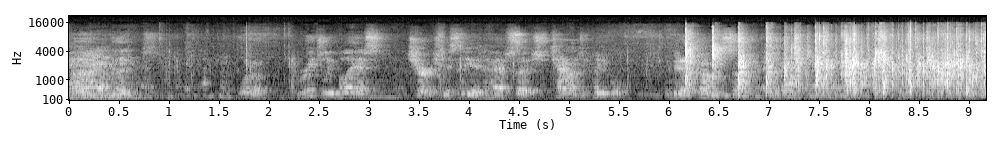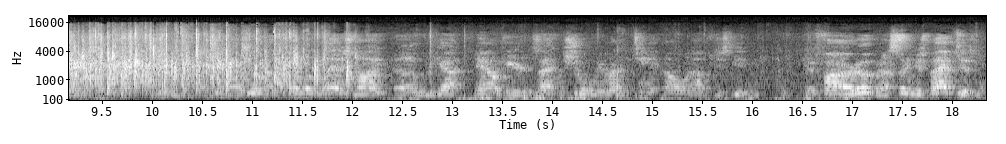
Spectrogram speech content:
My goodness. What a richly blessed church this is to have such talented people to be able to come and sing. I tell you what, I come up last night uh, when we got down here, and Zach was showing me around the tent and all, and I was just getting you know, fired up, and I seen this baptismal.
